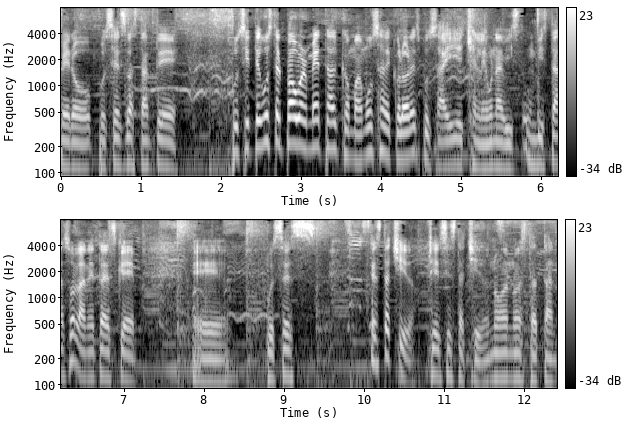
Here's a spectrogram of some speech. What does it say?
pero pues es bastante... Pues si te gusta el power metal como a Musa de Colores, pues ahí échenle una un vistazo. La neta es que, eh, pues es, está chido. Sí, sí está chido. No, no está tan,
